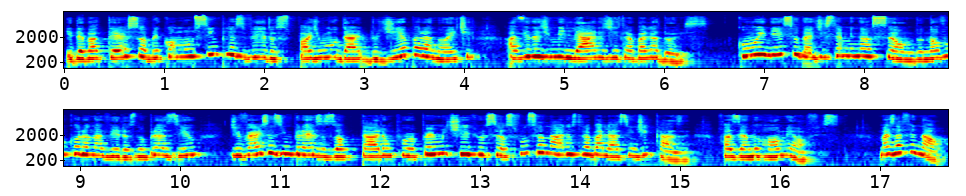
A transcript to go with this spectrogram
e debater sobre como um simples vírus pode mudar do dia para a noite a vida de milhares de trabalhadores. Com o início da disseminação do novo coronavírus no Brasil, diversas empresas optaram por permitir que os seus funcionários trabalhassem de casa, fazendo home office. Mas afinal,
